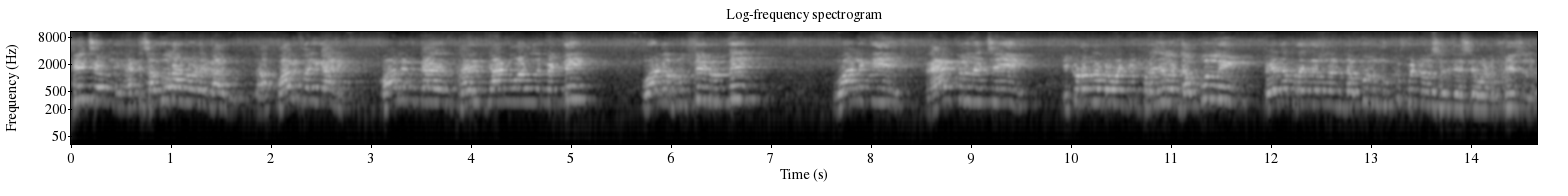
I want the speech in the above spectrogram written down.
టీచర్ని అంటే చదువు రాని కాదు క్వాలిఫై కానీ క్వాలిఫై కాని వాళ్ళని పెట్టి వాళ్ళు వృత్తి వృత్తి వాళ్ళకి ర్యాంకులు తెచ్చి ఇక్కడ ఉన్నటువంటి ప్రజల డబ్బుల్ని పేద ప్రజల డబ్బులు ముక్కు పెట్టి వసూలు చేసేవాళ్ళు ఫీజులు.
